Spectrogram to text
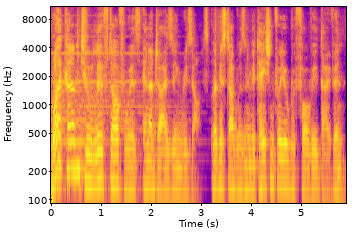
Welcome to Lift Off with Energizing Results. Let me start with an invitation for you before we dive in.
